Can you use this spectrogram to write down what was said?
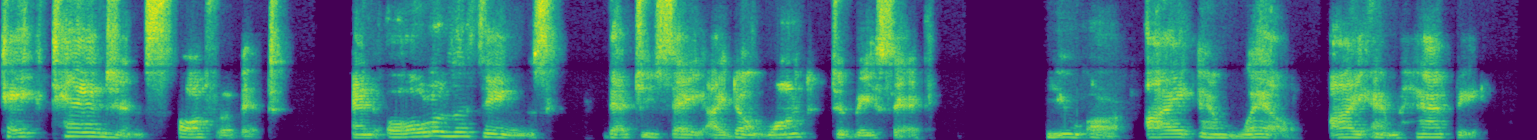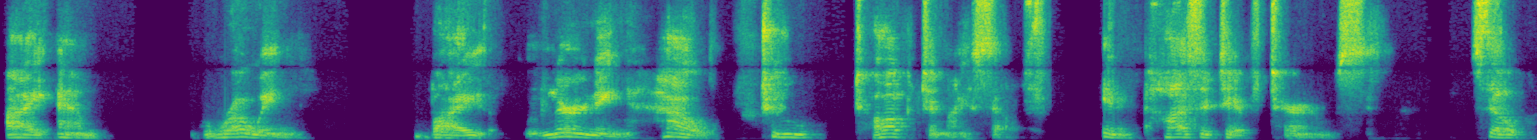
Take tangents off of it. And all of the things that you say, I don't want to be sick, you are, I am well. I am happy. I am growing by learning how to talk to myself in positive terms. So,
